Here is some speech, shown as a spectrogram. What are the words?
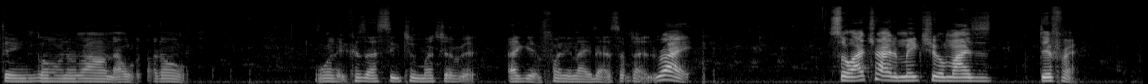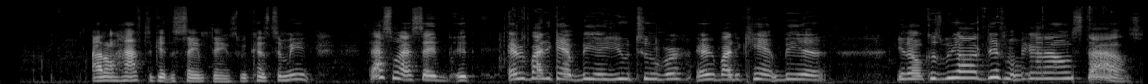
thing going around, I, I don't want it because I see too much of it. I get funny like that sometimes. Right. So I try to make sure mine is different. I don't have to get the same things because to me, that's why I say it. Everybody can't be a YouTuber. Everybody can't be a, you know, because we all different. We got our own styles.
